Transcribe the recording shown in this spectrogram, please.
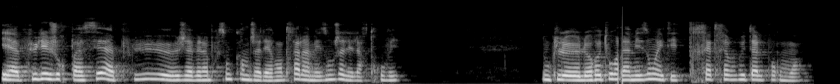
Et à plus les jours passaient, à plus j'avais l'impression que quand j'allais rentrer à la maison j'allais la retrouver. Donc le, le, retour à la maison a été très très brutal pour moi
